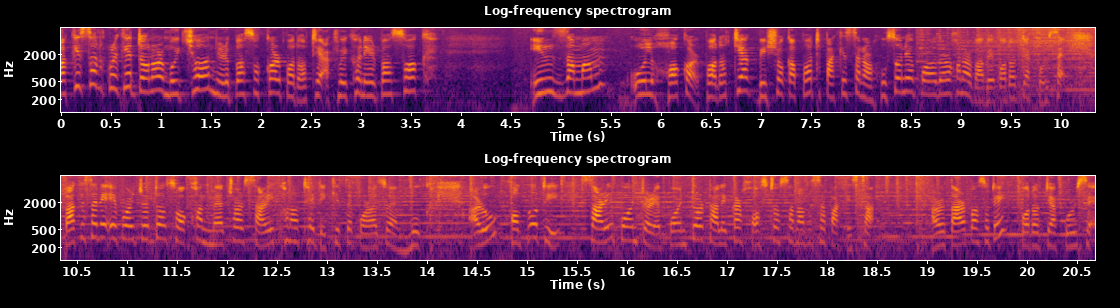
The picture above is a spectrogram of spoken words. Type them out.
পাকিস্তান ক্ৰিকেট দলৰ মুখ্য নিৰ্বাচকৰ পদত্যাগ। মুখ্য নিৰ্বাচক ইনজামাম উল হকৰ পদত্যাগ বিশ্বকাপত পাকিস্তানৰ শোচনীয় প্ৰদৰ্শনৰ বাবে পদত্যাগ কৰিছে। পাকিস্তানে এই পৰ্যন্ত ছখন মেচৰ চাৰিখনতহে দেখিছে পৰাজয় মুখ আৰু সম্প্ৰতি চাৰি পইণ্টেৰে পইণ্টৰ তালিকাৰ ষষ্ঠ স্থানত আছে পাকিস্তান। আৰু তাৰ পাছতেই পদত্যাগ কৰিছে।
